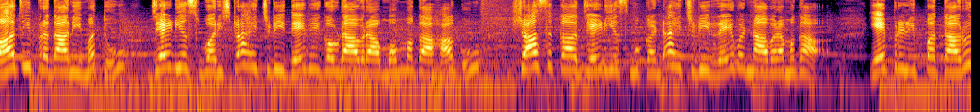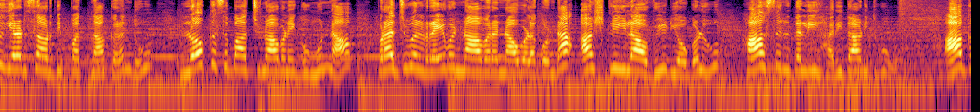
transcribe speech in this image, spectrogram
ಮಾಜಿ ಪ್ರಧಾನಿ ಮತ್ತು ಜೆಡಿಎಸ್ ವರಿಷ್ಠ ಎಚ್ ಡಿ ದೇವೇಗೌಡ ಅವರ ಮೊಮ್ಮಗ ಹಾಗೂ ಶಾಸಕ ಜೆಡಿಎಸ್ ಮುಖಂಡ ಎಚ್ ಡಿ ರೇವಣ್ಣ ಅವರ ಮಗ. ಏಪ್ರಿಲ್ ಇಪ್ಪತ್ತಾರು, ಎರಡ್ ಸಾವಿರದ ಇಪ್ಪತ್ನಾಲ್ಕರಂದು ಲೋಕಸಭಾ ಚುನಾವಣೆಗೂ ಮುನ್ನ ಪ್ರಜ್ವಲ್ ರೇವಣ್ಣ ಅವರನ್ನ ಒಳಗೊಂಡ ಅಶ್ಲೀಲ ವಿಡಿಯೋಗಳು ಹಾಸನದಲ್ಲಿ ಹರಿದಾಡಿದ್ವು. ಆಗ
